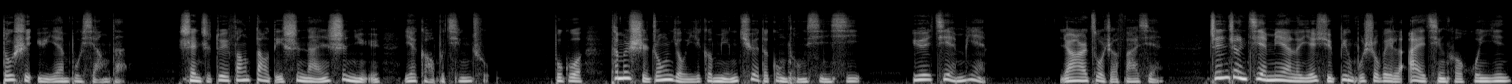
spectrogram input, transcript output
都是语言不详的，甚至对方到底是男是女也搞不清楚。不过，他们始终有一个明确的共同信息：约见面。然而，作者发现，真正见面了，也许并不是为了爱情和婚姻，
